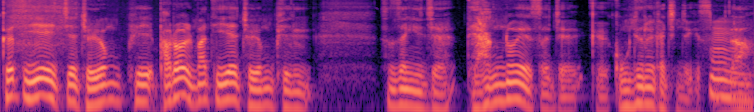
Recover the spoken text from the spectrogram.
그 뒤에 이제 조용필 바로 얼마 뒤에 조용필 선생이 이제 대학로에서 이제 그 공연을 가진 적이 있습니다. 음.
